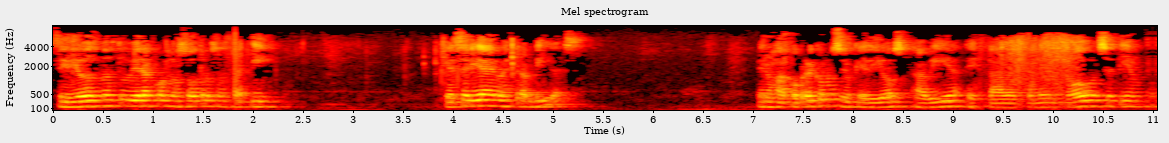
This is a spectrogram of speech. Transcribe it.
Si Dios no estuviera con nosotros hasta aquí, ¿qué sería de nuestras vidas? Pero Jacob reconoció que Dios había estado con él todo ese tiempo.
